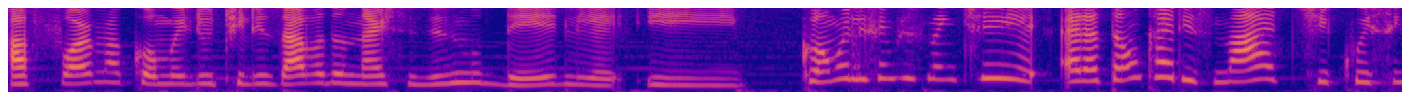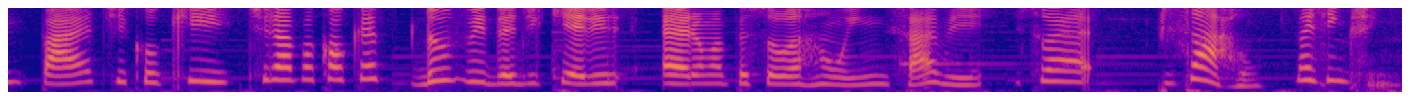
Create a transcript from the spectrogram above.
A forma como ele utilizava do narcisismo dele e como ele simplesmente era tão carismático e simpático que tirava qualquer dúvida de que ele era uma pessoa ruim, sabe? Isso é bizarro. Mas enfim.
